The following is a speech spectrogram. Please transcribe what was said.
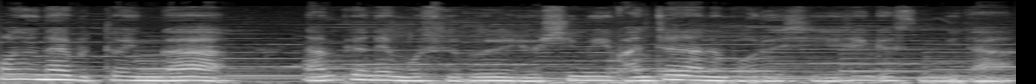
어느 날부터인가 남편의 모습을 유심히 관찰하는 버릇이 생겼습니다.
